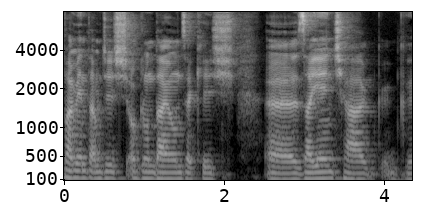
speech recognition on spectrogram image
pamiętam gdzieś oglądając jakieś e, zajęcia, g,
